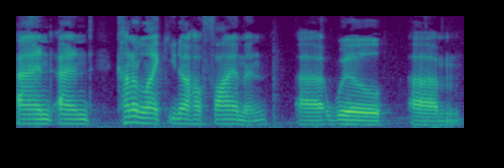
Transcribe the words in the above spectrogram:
and and kind of like you know how firemen uh, will. Um,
